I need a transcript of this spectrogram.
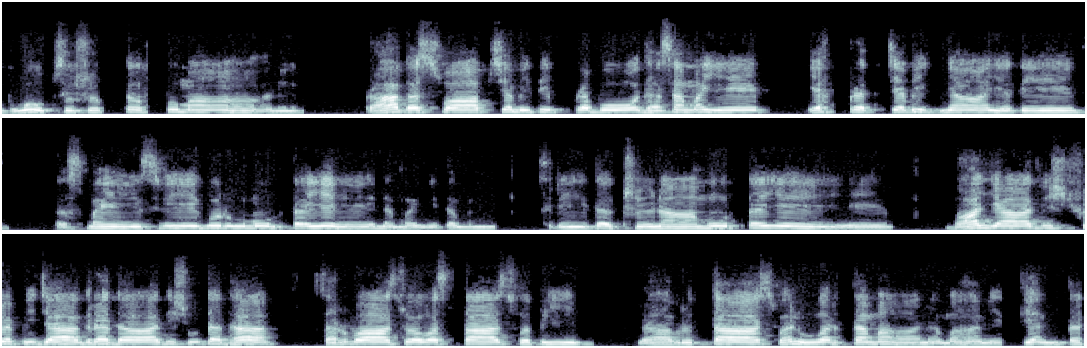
भूप्सुषुप्तः पुमान् प्रागस्वाप्स्यमिति प्रबोधसमये यः प्रत्यभिज्ञायते। तस्मै श्रीगुरुमूर्तये नम इदं। श्रीदक्षिणामूर्तये बाल्याद्विश्वपि जाग्रदादिषु तथा सर्वास्वस्थास्वपि व्यावृत्ता स्वनुवर्तमानमहमित्यन्त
